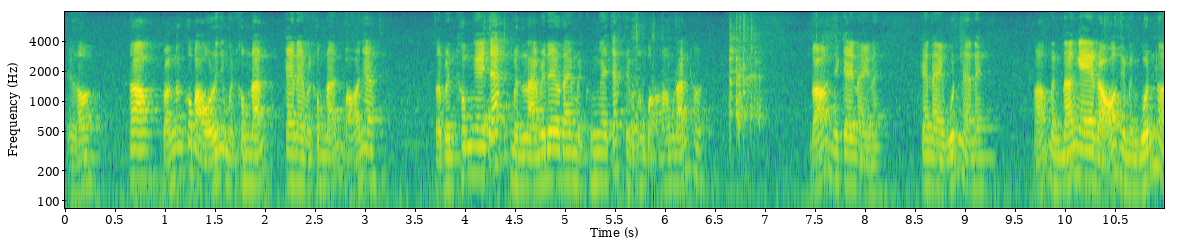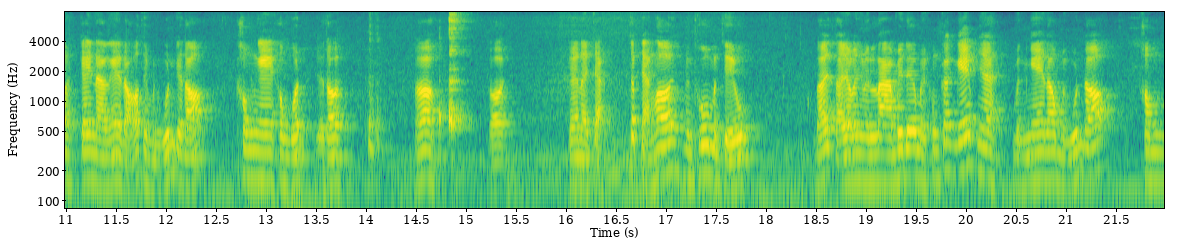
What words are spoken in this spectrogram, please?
vậy thôi. Đúng không? Vẫn có bầu đó nhưng mình không đánh cây này mình không đánh, bỏ nha. Tại mình không nghe chắc, mình làm video đây mình không nghe chắc thì mình không bỏ, không đánh thôi. Đó, như cây này nè, cây này quýnh nè anh em đó, mình đã nghe rõ thì mình quýnh thôi, cây nào nghe rõ thì mình quýnh cái đó. Không nghe, không quýnh, vậy thôi. Đúng không? Rồi cái này chặt, chấp nhận thôi, mình thua mình chịu. Đấy, tại vì mình làm video mình không cắt ghép nha, mình nghe đâu mình quýnh đó. Không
